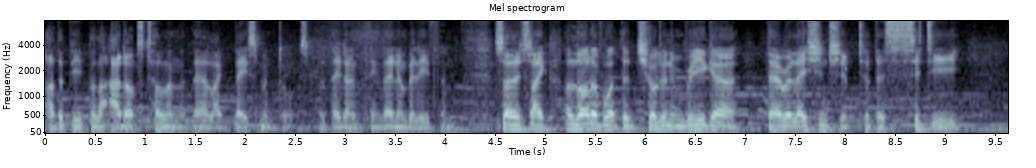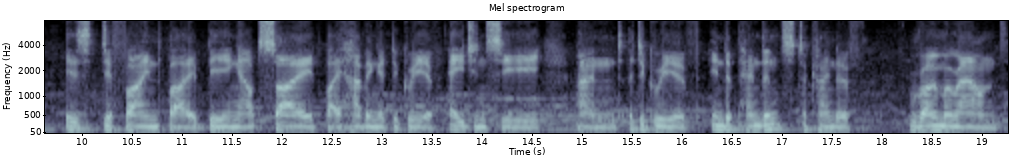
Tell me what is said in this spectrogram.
other people, adults, tell them that they're like basement doors, but they don't think they don't believe them. So it's like a lot of what the children in Riga, their relationship to the city, is defined by being outside, by having a degree of agency and a degree of independence to kind of roam around,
